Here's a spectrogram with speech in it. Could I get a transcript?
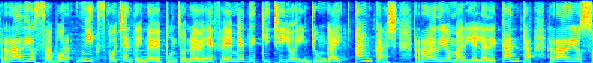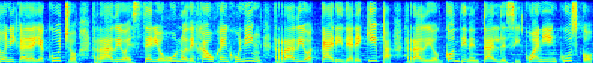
Radio Sabor Mix 89.9 FM de Quichillo en Yungay, Ancash, Radio Mariela de Canta, Radio Sónica de Ayacucho, Radio Estéreo 1 de Jauja en Junín, Radio Acari de Arequipa, Radio Continental de Sicuani en Cusco,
